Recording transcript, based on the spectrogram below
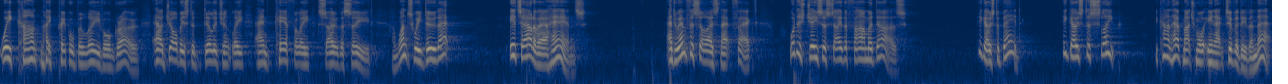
We can't make people believe or grow. Our job is to diligently and carefully sow the seed. And once we do that, it's out of our hands. And to emphasize that fact, what does Jesus say the farmer does? He goes to bed, he goes to sleep. You can't have much more inactivity than that.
